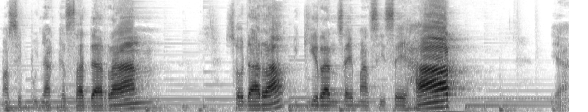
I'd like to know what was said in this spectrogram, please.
masih punya kesadaran. Saudara, pikiran saya masih sehat. Ya,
